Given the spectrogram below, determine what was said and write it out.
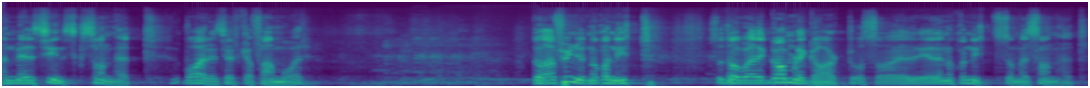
en medisinsk sannhet varer ca. fem år. Da har jeg funnet noe nytt. Så da var det gamle galt, og så er det noe nytt som er sannhet.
